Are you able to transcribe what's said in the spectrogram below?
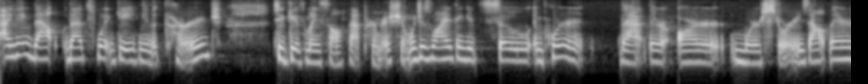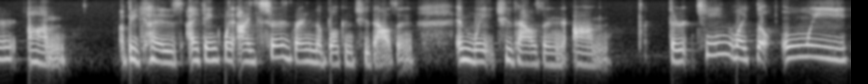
I think that that's what gave me the courage to give myself that permission, which is why I think it's so important that there are more stories out there. Um, because I think when I started writing the book in 2000, in late 2013, like the only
